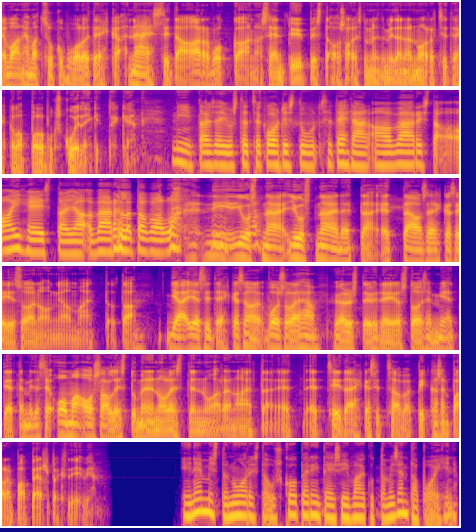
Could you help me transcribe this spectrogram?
ne vanhemmat sukupuolet ehkä näe sitä arvokkaana sen tyyppistä osallistumista, mitä ne nuoret sitten ehkä loppujen lopuksi kuitenkin tekee. Niin, tai se just, että se kohdistuu, se tehdään a, vääristä aiheista ja väärällä tavalla. Niin, just näin, just näin että, että tämä on se ehkä se isoin ongelma. Että tota, ja, ja sitten ehkä se on, voisi olla ihan hyödyllistä yhden, jos toisen miettiä, että mitä se oma osallistuminen oli sitten nuorena, että et, et siitä ehkä sitten saa pikkasen parempaa perspektiiviä. Enemmistö nuorista uskoo perinteisiin vaikuttamisen tapoihin.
